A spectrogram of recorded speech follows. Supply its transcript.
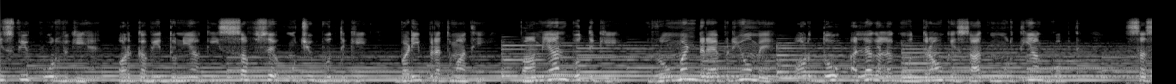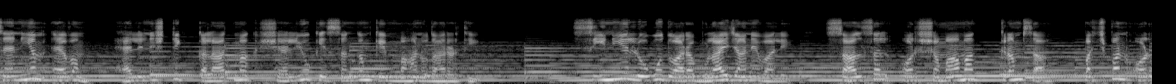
ईसवी पूर्व की हैं और कभी दुनिया की सबसे ऊँची बुद्ध की बड़ी प्रतिमा थी। बामियान बुद्ध की रोमन ड्रेपरियों में और दो अलग अलग मुद्राओं के साथ मूर्तियाँ गुप्त, ससैनियम एवं हेलेनिस्टिक कलात्मक शैलियों के संगम के महान उदाहरण थी। सीनियर लोगों द्वारा बुलाए जाने वाले सालसल और शमामा क्रमशः 55 और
